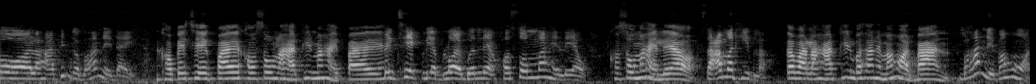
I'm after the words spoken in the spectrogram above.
บ่รหัสพินกับบ้านใดเขาไปเช็คไปเขาส่งรหัสพินมาให้ไปๆไปเช็คเรียบร้อยเบิดแล้วเขาส่งมาให้แล้ว เขาส่งมาให้แล้ว สามอาทิตย์ล่ะแต่ว่ารหัสพินบ่ท่านได้มาฮอดบ้าน บ้านเดี๋ยวมาหอด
